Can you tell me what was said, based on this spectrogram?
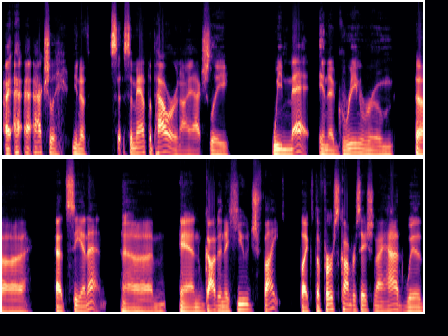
I, I, actually, you know, S- Samantha Power and I actually, we met in a green room uh, at CNN um, and got in a huge fight. Like the first conversation I had with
